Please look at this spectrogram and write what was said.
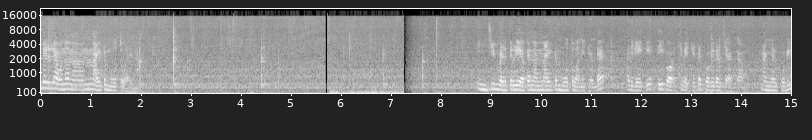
ഇതെല്ലാം ഒന്ന് നന്നായിട്ട് മൂത്ത് വരണം. ഇഞ്ചിയും വെളുത്തുള്ളിയും ഒക്കെ നന്നായിട്ട് മൂത്ത് വന്നിട്ടുണ്ട്. അതിലേക്ക് തീ കുറച്ച് വെച്ചിട്ട് പൊടികൾ ചേർക്കാം. മഞ്ഞൾപ്പൊടി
